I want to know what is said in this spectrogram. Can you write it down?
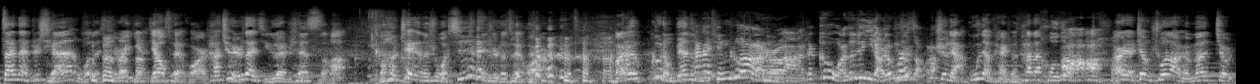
灾难之前我的媳妇儿也叫翠花，她确实在几个月之前死了。然后这个呢是我新认识的翠花，反正各种编的她。还停车了是吧？这搁我这一脚油门走了。是俩姑娘开车，她在后座，而且正说到什么就是。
